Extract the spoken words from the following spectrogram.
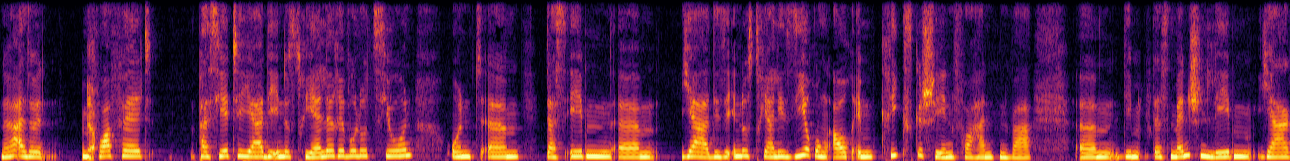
Ne? Also im ja. Vorfeld passierte ja die industrielle Revolution und ähm, dass eben ähm, ja diese Industrialisierung auch im Kriegsgeschehen vorhanden war, ähm, die, das Menschenleben ja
